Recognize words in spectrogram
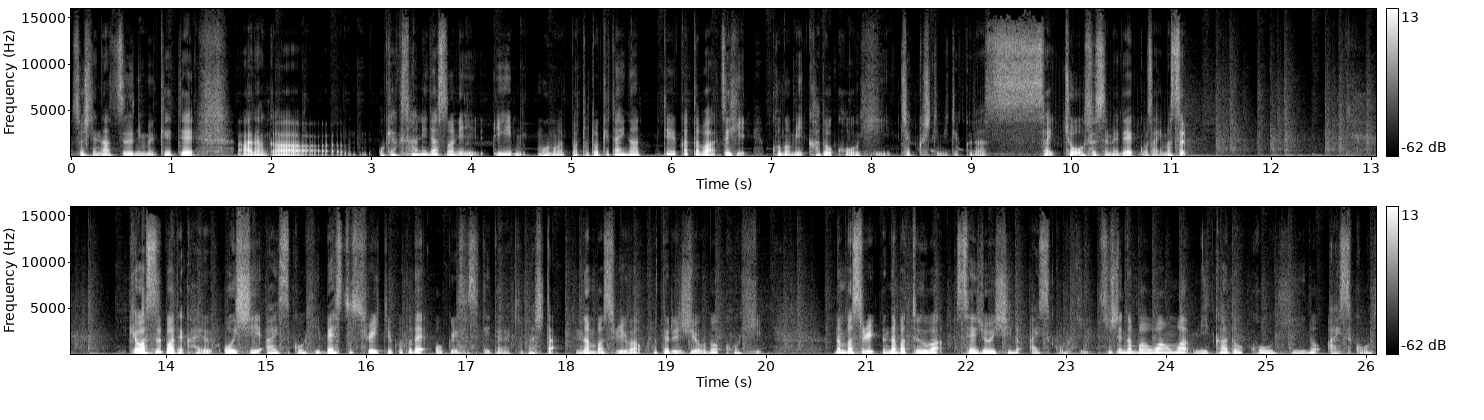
そして夏に向けて、あなんか、お客さんに出すのにいいものをやっぱ届けたいなっていう方は、ぜひ、このミカドコーヒーチェックしてみてください。超おすすめでございます。今日はスーパーで買える美味しいアイスコーヒーベスト3ということでお送りさせていただきました。ナンバー3はホテルジオのコーヒー。ナンバー3、ナンバー2は成城石井のアイスコーヒー。そしてナンバー1はミカドコーヒーのアイスコーヒ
